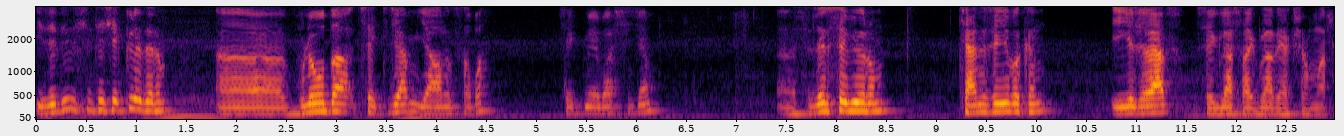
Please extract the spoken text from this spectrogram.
İzlediğiniz için teşekkür ederim. Ee, vlogu da çekeceğim yarın sabah. Çekmeye başlayacağım. Ee, sizleri seviyorum. Kendinize iyi bakın. İyi geceler, sevgiler, saygılar, iyi akşamlar.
